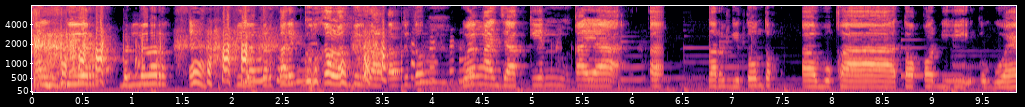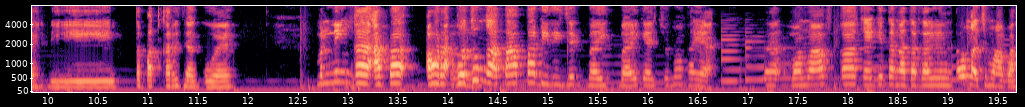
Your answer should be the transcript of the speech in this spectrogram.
anjir bener eh tidak tertarik gue kalau misalkan waktu itu gue ngajakin kayak ter gitu untuk eh, buka toko di itu gue di tempat kerja gue. Mending kayak apa orang gue tuh nggak apa-apa di reject baik-baik ya. Cuma kayak eh, mohon maaf kak kayak kita nggak tertarik. Tau nggak cuma apa?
